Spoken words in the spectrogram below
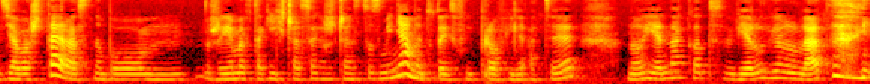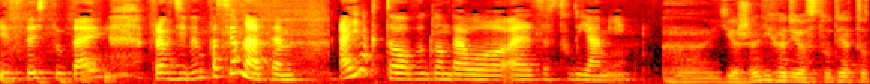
działasz teraz, no bo mm, żyjemy w takich czasach, że często zmieniamy tutaj swój profil, a ty, no jednak od wielu, wielu lat jesteś tutaj prawdziwym pasjonatem. A jak to wyglądało e, ze studiami? E, jeżeli chodzi o studia, to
